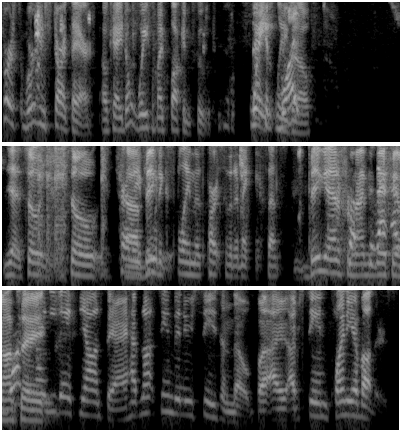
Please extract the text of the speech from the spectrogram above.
First, we're gonna start there, okay? Don't waste my fucking food. Secondly, what? though, Yeah, so so Charlie, uh, if you would explain this part so that it makes sense. Big Ed from 90 Day Because I- I've watched Fiance. 90 Day Fiance. I have not seen the new season though, but I, I've seen plenty of others.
